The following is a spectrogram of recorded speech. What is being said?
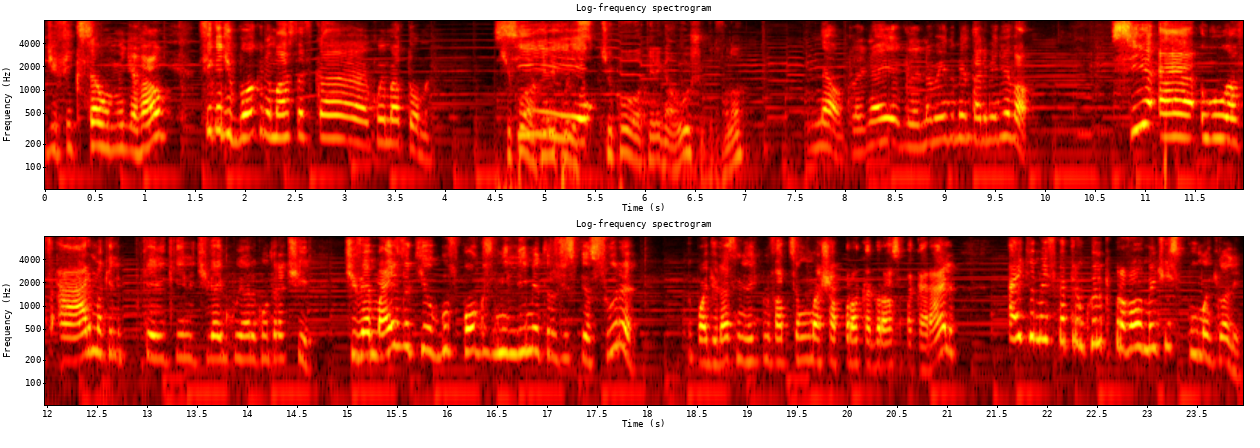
de ficção medieval, fica de boa que no máximo vai ficar com hematoma. Tipo, Se- aquele, tipo aquele gaúcho que tu falou? Não, ali não é, não é indumentário medieval. Se a, o- a arma que ele, que, ele, que ele tiver empunhando contra ti tiver mais do que alguns poucos milímetros de espessura, tu pode olhar simplesmente pelo fato de ser uma chaproca grossa pra caralho, aí também fica tranquilo que provavelmente é espuma aquilo ali.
